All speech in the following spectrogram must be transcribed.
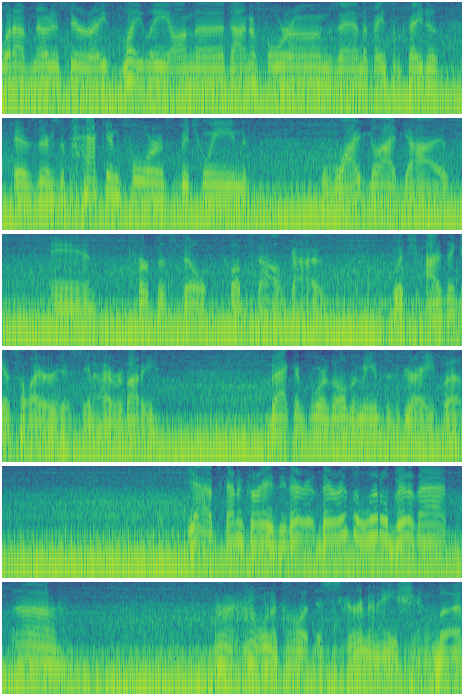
what I've noticed here right, lately on the Dyna forums and the Facebook pages is there's a back and forth between wide glide guys and purpose-built club style guys which I think is hilarious. You know everybody back and forth all the memes is great but yeah it's kind of crazy. There there is a little bit of that uh I don't want to call it discrimination but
